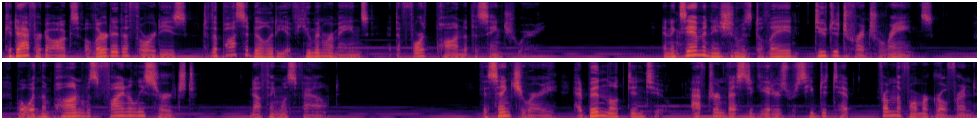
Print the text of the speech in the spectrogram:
Cadaver dogs alerted authorities to the possibility of human remains at the fourth pond of the sanctuary. An examination was delayed due to torrential rains, but when the pond was finally searched, nothing was found. The sanctuary had been looked into after investigators received a tip from the former girlfriend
